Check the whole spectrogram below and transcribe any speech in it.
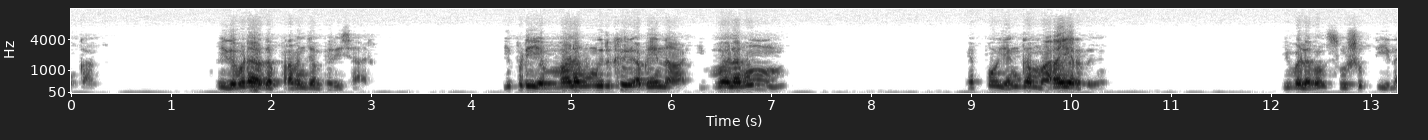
உட்காந்து இதை விட அந்த பிரபஞ்சம் பெரிசார் இப்படி எவ்வளவும் இருக்கு அப்படின்னா இவ்வளவும் எப்போ எங்க மறையிறது? இவ்வளவும் சுஷுப்தியில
